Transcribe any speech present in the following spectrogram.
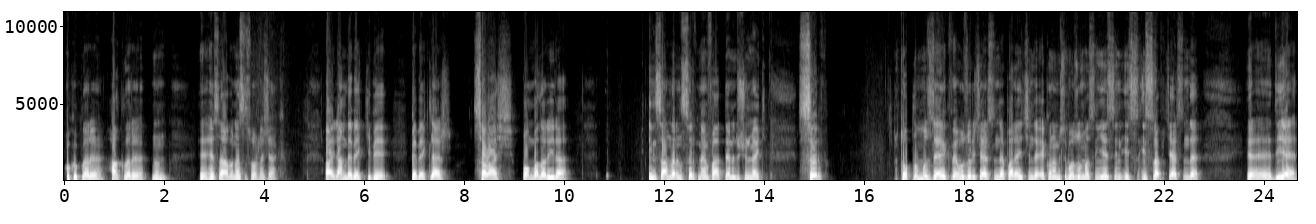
hukukları, haklarının e, hesabı nasıl sorulacak? Aylan bebek gibi bebekler savaş bombalarıyla insanların sırf menfaatlerini düşünmek, sırf toplumumuz zevk ve huzur içerisinde, para içinde, ekonomisi bozulmasın, yesin, israf içerisinde e, diye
